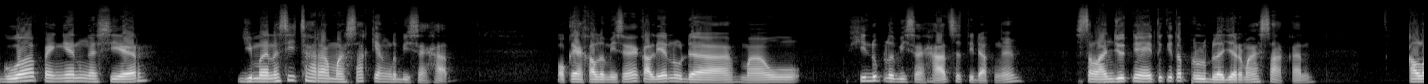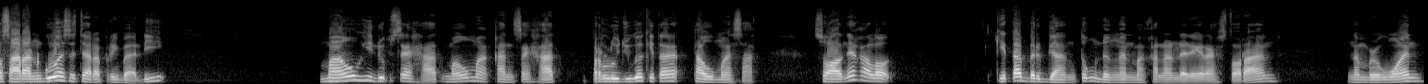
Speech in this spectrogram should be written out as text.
Gua pengen nge-share gimana sih cara masak yang lebih sehat. Oke, kalau misalnya kalian udah mau hidup lebih sehat setidaknya, selanjutnya itu kita perlu belajar masak kan. Kalau saran gue secara pribadi, mau hidup sehat, mau makan sehat, perlu juga kita tahu masak. Soalnya kalau kita bergantung dengan makanan dari restoran, number one,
